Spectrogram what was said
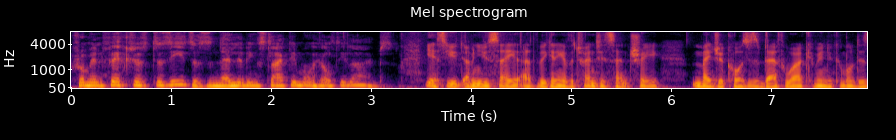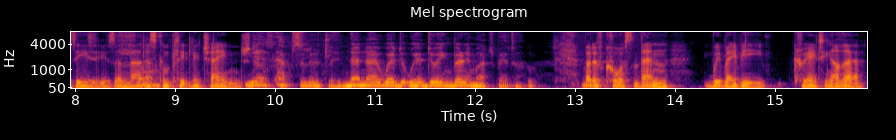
from infectious diseases and they're living slightly more healthy lives. Yes, you, I mean, you say at the beginning of the 20th century, major causes of death were communicable diseases, and sure. that has completely changed. Yes, absolutely. No, no, we're, we're doing very much better. But of course, then we may be creating other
